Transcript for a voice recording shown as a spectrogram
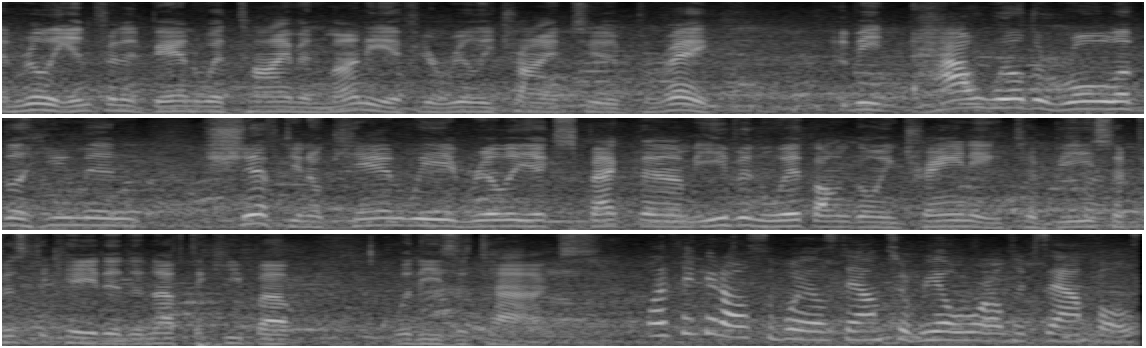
and really infinite bandwidth, time, and money if you're really trying to purvey. I mean, how will the role of the human shift? You know, can we really expect them, even with ongoing training, to be sophisticated enough to keep up with these attacks? Well, I think it also boils down to real world examples.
